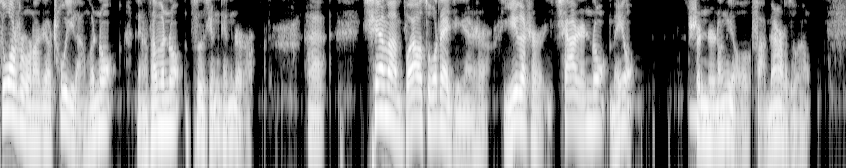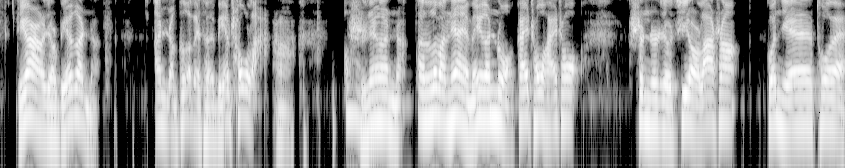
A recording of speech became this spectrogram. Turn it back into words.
多数呢就抽一两分钟、两三分钟，自行停止。哎，千万不要做这几件事。一个是掐人中没用，甚至能有反面的作用。第二个就是别摁着，摁着胳膊腿别抽了啊，使劲摁着，摁了半天也没摁住，该抽还抽，甚至就肌肉拉伤、关节脱位、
